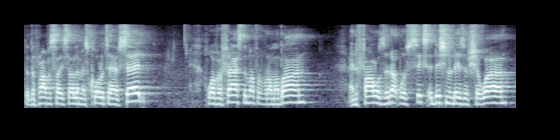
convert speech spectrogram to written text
that the Prophet ﷺ is quoted to have said, Whoever fasts the month of Ramadan and follows it up with six additional days of Shawwal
